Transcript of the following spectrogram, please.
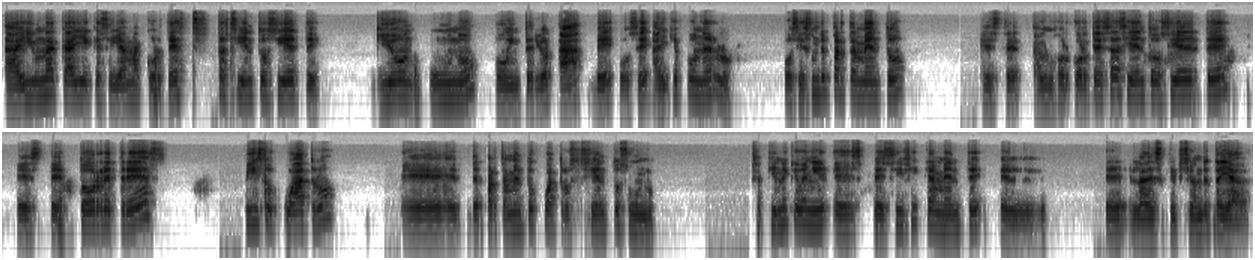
hay una calle que se llama Cortés 107-1 o interior A, B o C, hay que ponerlo. O si es un departamento, este, a lo mejor Corteza 107, este, Torre 3, piso 4, eh, departamento 401. O sea, tiene que venir específicamente el, eh, la descripción detallada.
